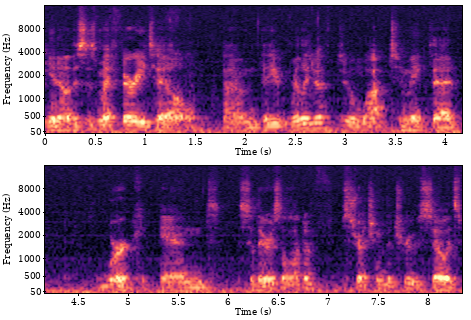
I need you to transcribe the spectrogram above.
you know this is my fairy tale. Um, they really do have to do a lot to make that work, and so there is a lot of stretching the truth. So it's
